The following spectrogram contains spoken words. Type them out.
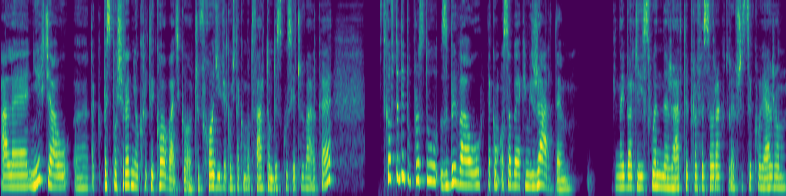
ale nie chciał e, tak bezpośrednio krytykować go, czy wchodzi w jakąś taką otwartą dyskusję czy walkę, tylko wtedy po prostu zbywał taką osobę jakimś żartem. Takie najbardziej słynne żarty profesora, które wszyscy kojarzą,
